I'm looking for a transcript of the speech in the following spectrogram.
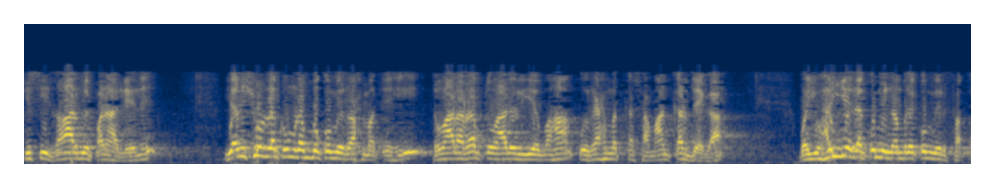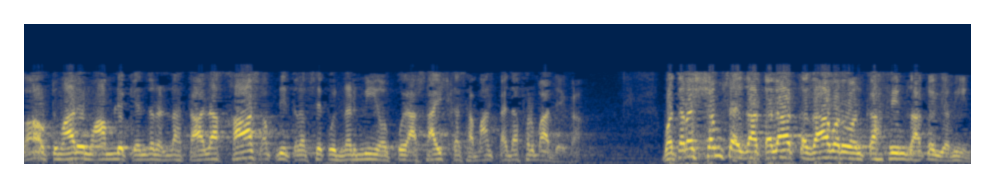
किसी गार में पना ले लें। यंशुर रकुम रब को मिर रहमत ही तुम्हारा रब तुम्हारे लिए वहाँ कोई रहमत का सामान कर देगा। वह युहैय लकुम नम्र को मिरफका। और तुम्हारे मामले के अंदर अल्लाह ताला खास अपनी तरफ़ से कोई नरमी और कोई आसाइश का सामान पैदा फरमा देगा। वह तरशम से तला तजावर व कहफीम जात यमीन।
